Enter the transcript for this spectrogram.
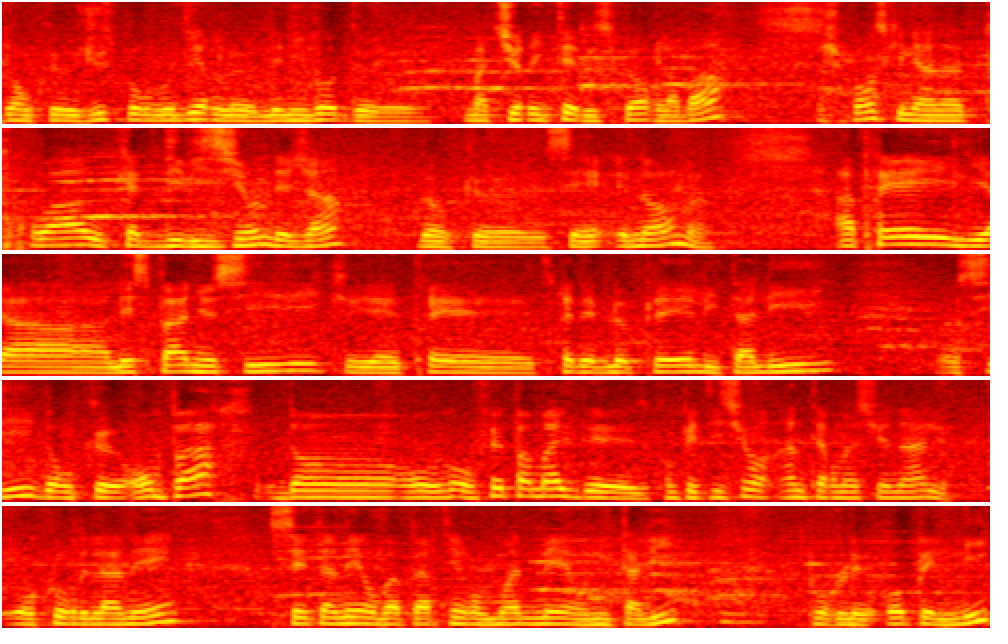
Donc euh, juste pour vous dire le, niveau de maturité du sport là-bas, je pense qu'il y en a trois ou quatre divisions déjà. Donc euh, c'est énorme. Après, il y a l'Espagne aussi, qui est très, très développée, l'Italie aussi. Donc on part, dans, on fait pas mal de compétitions internationales au cours de l'année. Cette année, on va partir au mois de mai en Italie pour le Open League.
